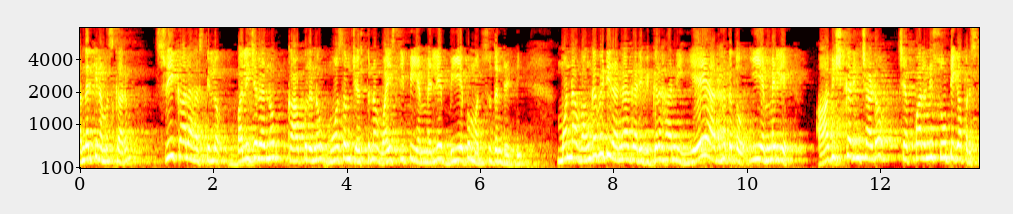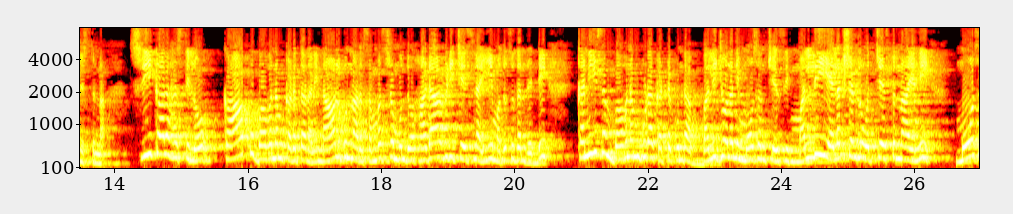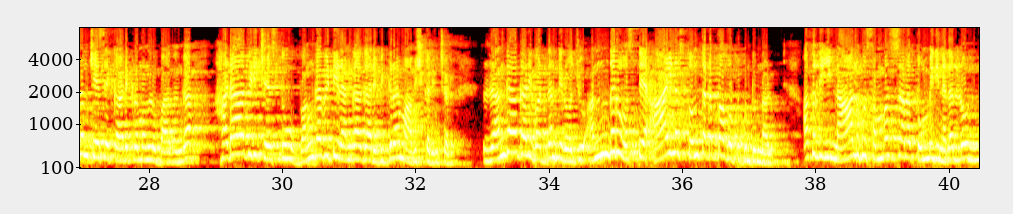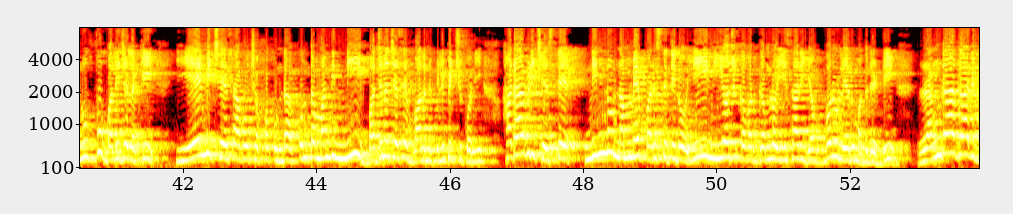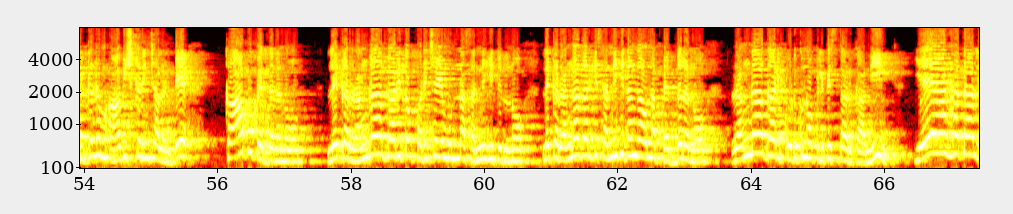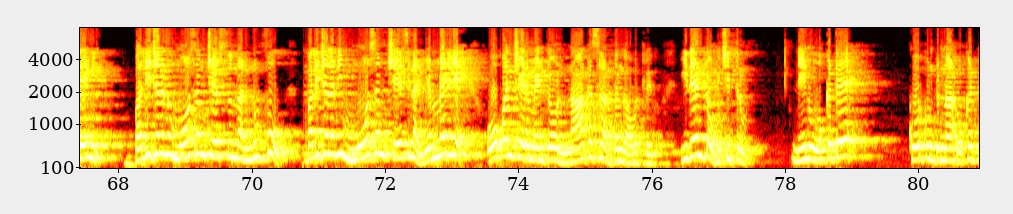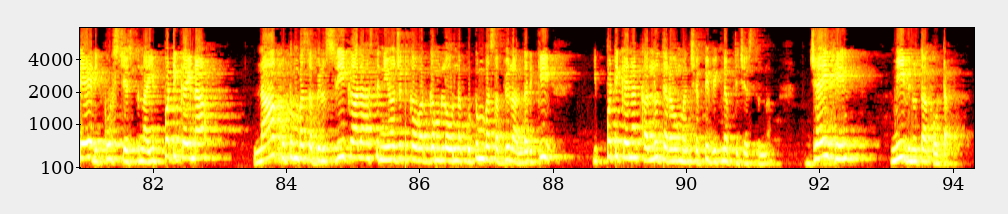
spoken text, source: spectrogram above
అందరికీ నమస్కారం. శ్రీకాళహస్తిలో బలిజలను కాపులను మోసం చేస్తున్న వైసీపీ ఎమ్మెల్యే బిఏపు మధుసూదన్ రెడ్డి. మొన్న వంగవీటి రంగాగారి విగ్రహాన్ని ఏ అర్హతతో ఈ ఎమ్మెల్యే ఆవిష్కరించాడో చెప్పాలని సూటిగా ప్రశ్నిస్తున్నా. శ్రీకాళహస్తిలో కాపు భవనం కడతానని నాలుగున్నర సంవత్సరం ముందు హడావిడి చేసిన ఈ మధుసూదన్ రెడ్డి కనీసం భవనం కూడా కట్టకుండా బలిజోలని మోసం చేసి మళ్ళీ ఎలక్షన్లు వచ్చేస్తున్నాయని మోసం చేసే కార్యక్రమంలో భాగంగా హడావిడి చేస్తూ వంగవిటి రంగా గారి విగ్రహం ఆవిష్కరించాడు. రంగా గారి వర్ధంతి రోజు అందరూ వస్తే ఆయన సొంత డబ్బా కొట్టుకుంటున్నాడు. అసలు ఈ నాలుగు సంవత్సరాల తొమ్మిది నెలల్లో నువ్వు బలిజలకి ఏమి చేశావో చెప్పకుండా కొంతమంది నీ భజన చేసే వాళ్ళని పిలిపించుకొని హడావిడి చేస్తే నిన్ను నమ్మే పరిస్థితిలో ఈ నియోజకవర్గంలో ఈసారి ఎవ్వరూ లేరు మధురెడ్డి. రంగా గారి విగ్రహం ఆవిష్కరించాలంటే కాపు పెద్దలను లేక రంగా గారితో పరిచయం ఉన్న సన్నిహితులను లేక రంగా గారికి సన్నిహితంగా ఉన్న పెద్దలను రంగా గారి కొడుకునో పిలిపిస్తారు కానీ ఏ అర్హత లేని బలిజలను మోసం చేస్తున్న నువ్వు బలిజలని మోసం చేసిన ఎమ్మెల్యే ఓపెన్ చేయడం ఏంటో నాకు అసలు అర్థం కావట్లేదు. ఇదేంటో విచిత్రం. నేను ఒకటే కోరుకుంటున్నా ఒకటే రిక్వెస్ట్ చేస్తున్నా ఇప్పటికైనా నా కుటుంబ సభ్యులు శ్రీకాళహస్తి నియోజకవర్గంలో ఉన్న కుటుంబ సభ్యులందరికీ ఇప్పటికైనా కళ్ళు తెరవమని చెప్పి విజ్ఞప్తి చేస్తున్నా. జై హింద్ మీ వినుతా కోట.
